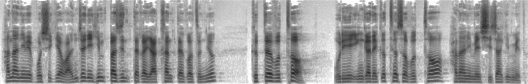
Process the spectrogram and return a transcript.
하나님이 보시기에 완전히 힘 빠진 때가 약한 때거든요. 그때부터 우리 인간의 끝에서부터 하나님의 시작입니다.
